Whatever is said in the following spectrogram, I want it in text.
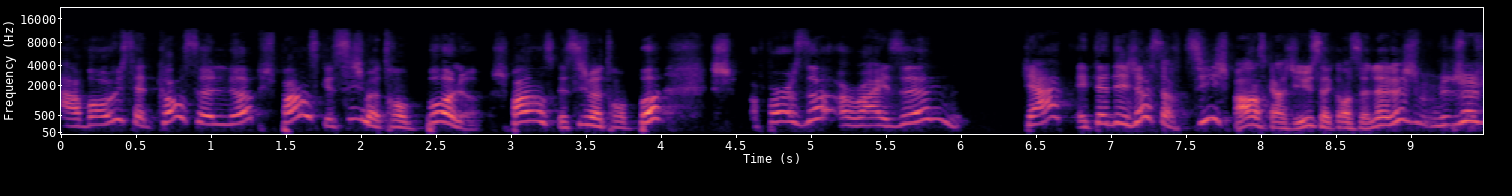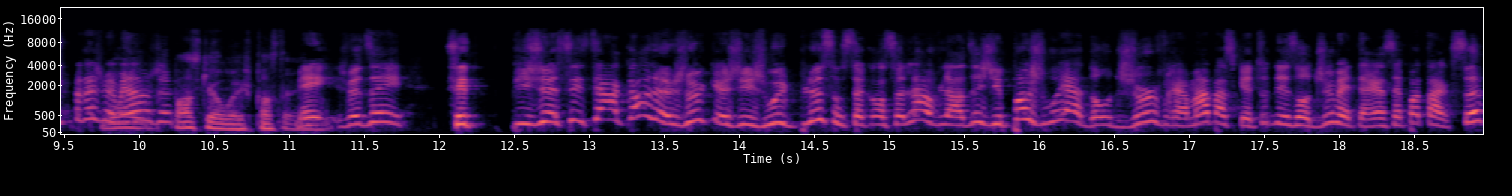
avoir eu cette console-là, puis je pense que si je me trompe pas, là, je pense que si je me trompe pas, je- Forza Horizon 4 était déjà sorti, je pense, quand j'ai eu cette console-là. Là, je, je- peut-être je me Ouais, mélange. je pense que oui, je pense que Mais je veux dire, c'est je c'est encore le jeu que j'ai joué le plus sur cette console-là en voulant dire j'ai pas joué à d'autres jeux vraiment parce que tous les autres jeux m'intéressaient pas tant que ça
